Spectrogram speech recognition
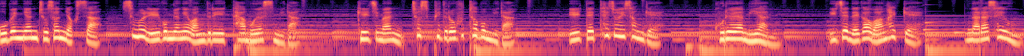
500년 조선 역사 27명의 왕들이 다 모였습니다. 길지만 초스피드로 훑어봅니다. 일대 태조의 성계. 고려야 미안. 이제 내가 왕 할게. 나라 세움.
